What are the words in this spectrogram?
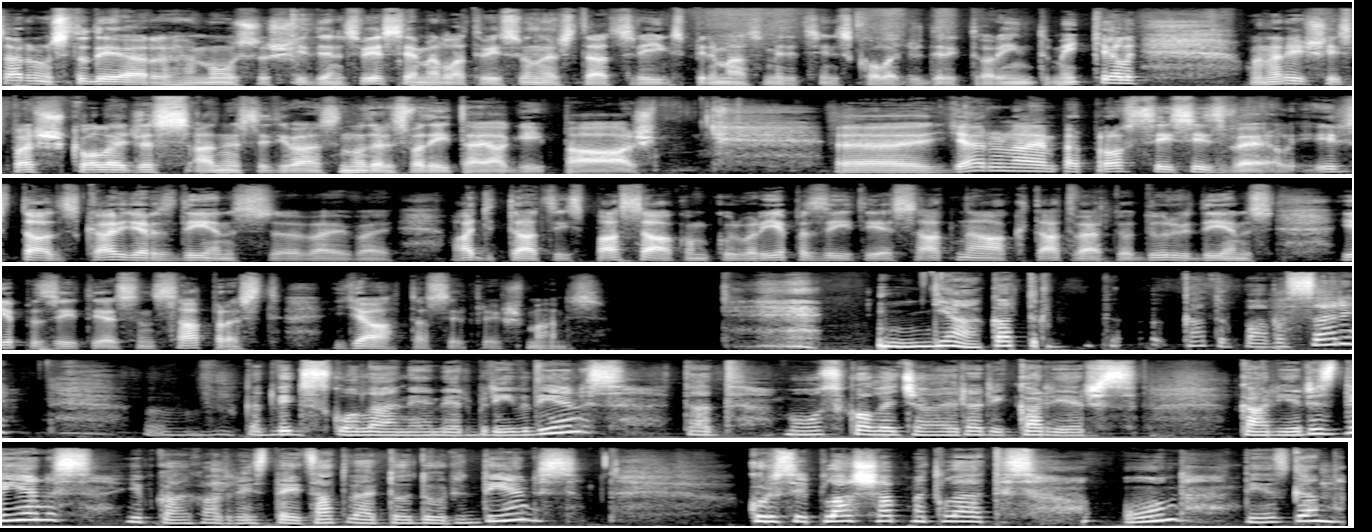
Sarunu studijā ar mūsu šīsdienas viesiem, ar Latvijas Universitātes Rīgas Pirmās medicīnas koledžas direktoru Intu Miķeli un arī šīs pašas koledžas administratīvās nodaļas vadītāju Agiju Pāžu. Eh, Ja runājam par profesijas izvēli, ir tādas karjeras dienas eh, vai, vai aģitācijas pasākumi, kur var iepazīties, atnākt, atvērt to durvju dienas, iepazīties un saprast, jā, tas ir priekš manis. Jā, katru, katru pavasari, kad vidusskolēniem ir brīvdienas, tad mūsu koledžā ir arī karjeras, karjeras dienas, jeb kā kādreiz teica, atvērto durvju dienas, kuras ir plaši apmeklētas un diezgan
